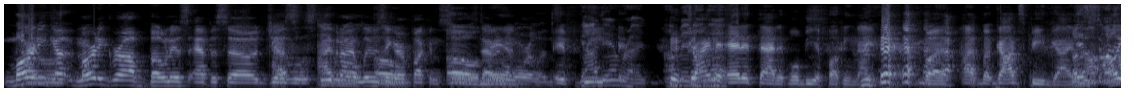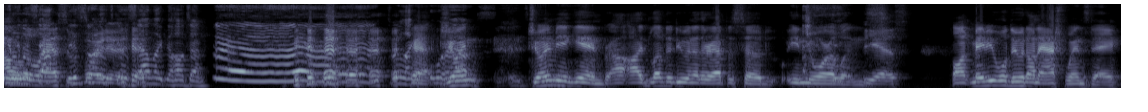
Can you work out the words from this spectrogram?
Mardi, will, Mardi Gras bonus episode. Just will, Steve and I losing oh, our fucking souls oh, down man. in New Orleans. If Goddamn we, right. I'm trying to edit that, it will be a fucking nightmare. but uh, but Godspeed, guys. This I'll, I'll get a little ass This is what it's going to sound like the whole time. Like yeah, join join me again. I'd love to do another episode in New Orleans. yes. On, maybe we'll do it on Ash Wednesday.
